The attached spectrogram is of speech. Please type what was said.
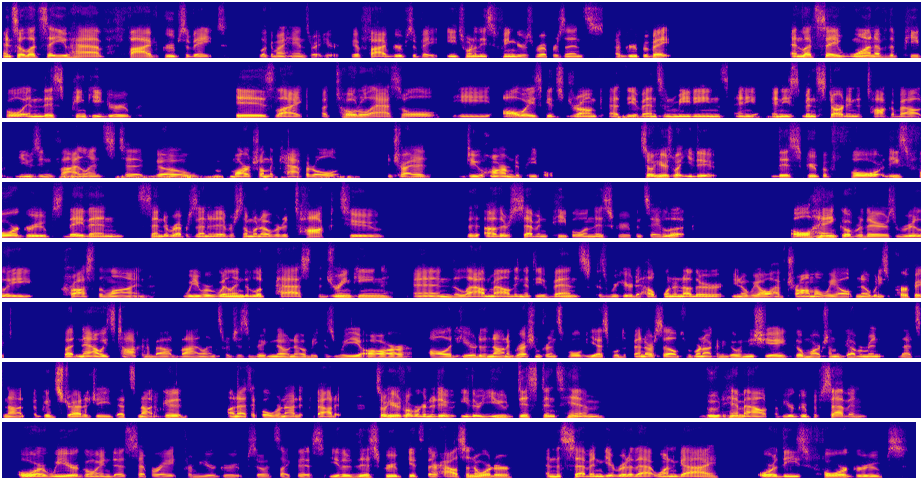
And so let's say you have five groups of eight look at my hands right here. You have five groups of eight. Each one of these fingers represents a group of eight. And let's say one of the people in this pinky group is like a total asshole. He always gets drunk at the events and meetings, and he and he's been starting to talk about using violence to go march on the Capitol and try to do harm to people. So here's what you do. This group of four, these four groups, they then send a representative or someone over to talk to the other seven people in this group and say, look, old Hank over there has really crossed the line. We were willing to look past the drinking and the loud mouthing at the events because we're here to help one another. You know, we all have trauma. We all, nobody's perfect. But now he's talking about violence, which is a big no no because we are all adhere to the non aggression principle. Yes, we'll defend ourselves, but we're not going to go initiate, go march on the government. That's not a good strategy. That's not good, unethical. We're not about it. So here's what we're going to do either you distance him boot him out of your group of seven, or we are going to separate from your group. So it's like this either this group gets their house in order and the seven get rid of that one guy, or these four groups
